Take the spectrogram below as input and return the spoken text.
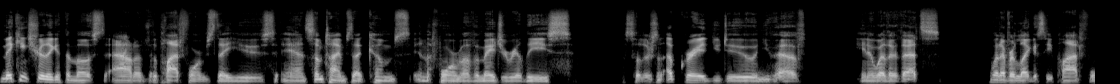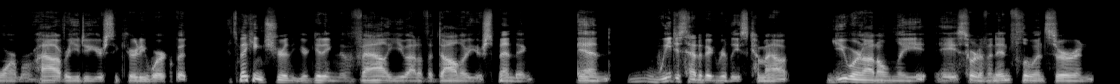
making sure they get the most out of the platforms they use. And sometimes that comes in the form of a major release so there's an upgrade you do, and you have, you know, whether that's whatever legacy platform or however you do your security work, but it's making sure that you're getting the value out of the dollar you're spending. And we just had a big release come out. You are not only a sort of an influencer and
